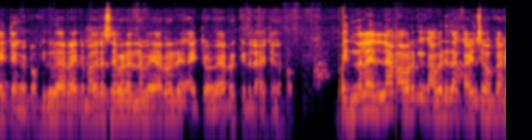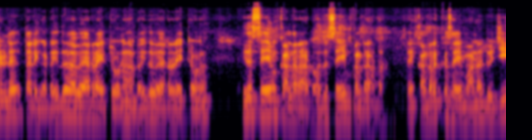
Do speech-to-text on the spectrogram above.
ഐറ്റം കേട്ടോ. ഇത് വേറൊരു ഐറ്റം മധുരസേവയുടെ തന്നെ വേറൊരു ഐറ്റമാണ് വേറൊരു കിടില ഐറ്റം കേട്ടോ. അപ്പോൾ ഇന്നലെ എല്ലാം അവർക്ക് അവരിതാ കഴിച്ചു നോക്കാനായിട്ട് തരും കേട്ടോ. ഇത് വേറൊരു ഐറ്റമാണ് കേട്ടോ. ഇത് വേറൊരു ഐറ്റമാണ് ഇത് സെയിം കളറാട്ടോ ഇത് സെയിം കളറാണ് കേട്ടോ. സെയിം കളറൊക്കെ സെയിം ആണ്. രുചി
